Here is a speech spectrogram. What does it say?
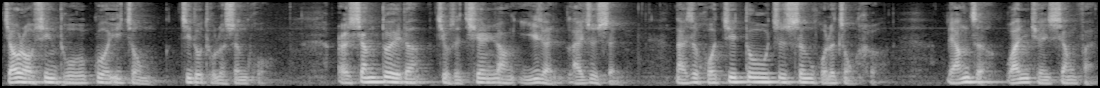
搅扰信徒过一种基督徒的生活；而相对的，就是谦让宜人，来自神，乃是活基督之生活的总和。两者完全相反。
